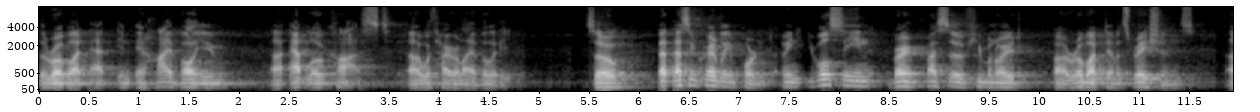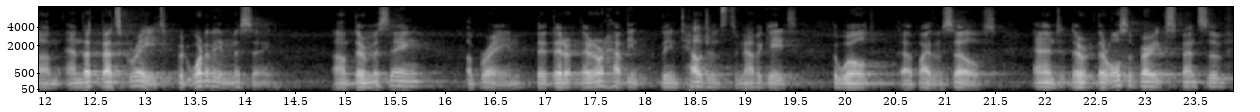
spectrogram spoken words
the robot at, in, in high volume uh, at low cost uh, with high reliability. So that, that's incredibly important. I mean, you've all seen very impressive humanoid uh, robot demonstrations, um, and that, that's great, but what are they missing? Um, they're missing a brain. They, they, don't, they don't have the, the intelligence to navigate the world uh, by themselves. And they're, they're also very expensive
